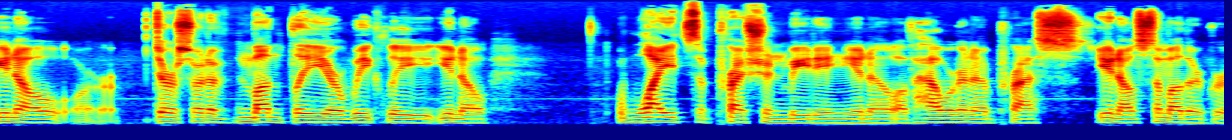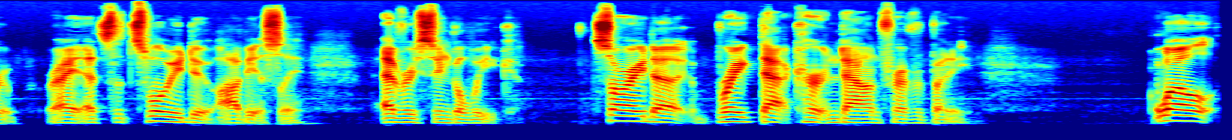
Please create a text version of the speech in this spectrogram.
you know or their sort of monthly or weekly you know white suppression meeting, you know, of how we're gonna oppress, you know, some other group, right? That's that's what we do, obviously, every single week. Sorry to break that curtain down for everybody. Well,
